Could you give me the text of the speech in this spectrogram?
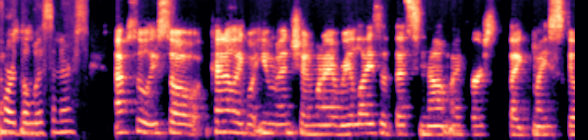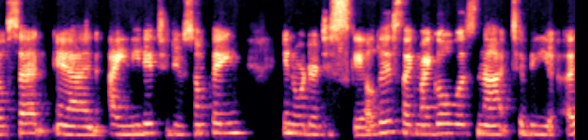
for the listeners? Absolutely. So, kind of like what you mentioned, when I realized that that's not my first, like my skill set, and I needed to do something in order to scale this. Like, my goal was not to be a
